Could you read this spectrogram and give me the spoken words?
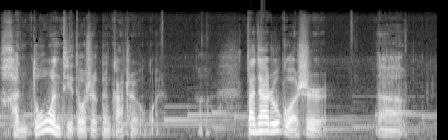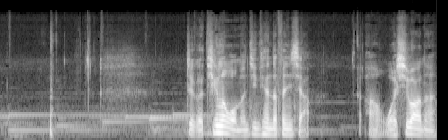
很多问题都是跟 gutter 有关啊。大家如果是呃这个听了我们今天的分享啊，我希望呢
